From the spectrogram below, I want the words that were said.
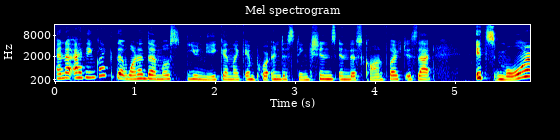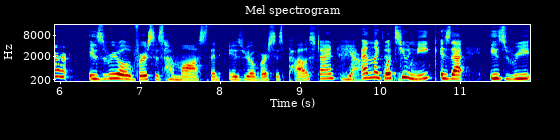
and I think like the one of the most unique and like important distinctions in this conflict is that it's more Israel versus Hamas than Israel versus Palestine. Yeah. And like definitely. what's unique is that Israel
